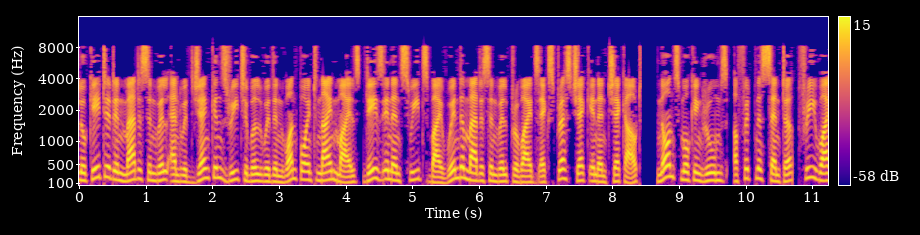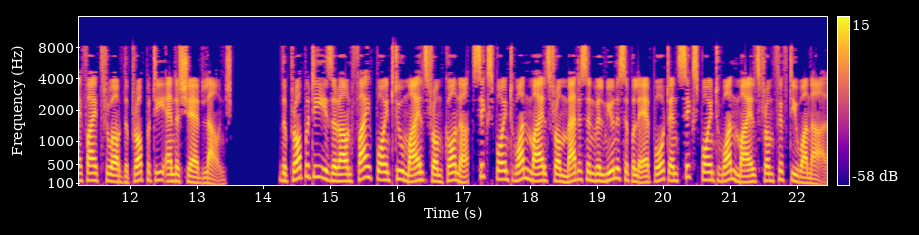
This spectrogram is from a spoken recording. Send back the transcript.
Located in Madisonville and with Jenkins reachable within 1.9 miles, Days Inn and Suites by Wyndham Madisonville provides express check-in and check-out, non-smoking rooms, a fitness center, free Wi-Fi throughout the property and a shared lounge. The property is around 5.2 miles from Connor, 6.1 miles from Madisonville Municipal Airport and 6.1 miles from 51R.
